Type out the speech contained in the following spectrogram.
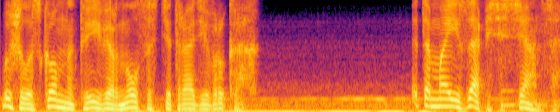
вышел из комнаты и вернулся с тетрадью в руках. «Это мои записи с сеанса.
